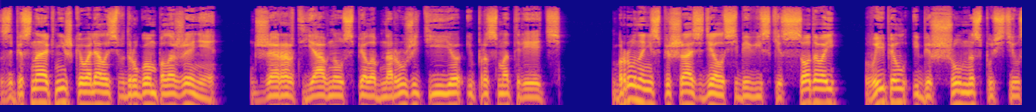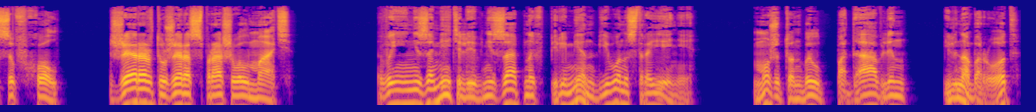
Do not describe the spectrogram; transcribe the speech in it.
Записная книжка валялась в другом положении. Джерард явно успел обнаружить ее и просмотреть. Бруно не спеша сделал себе виски с содовой, выпил и бесшумно спустился в холл. Джерард уже расспрашивал мать. «Вы не заметили внезапных перемен в его настроении? Может, он был подавлен или, наоборот,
